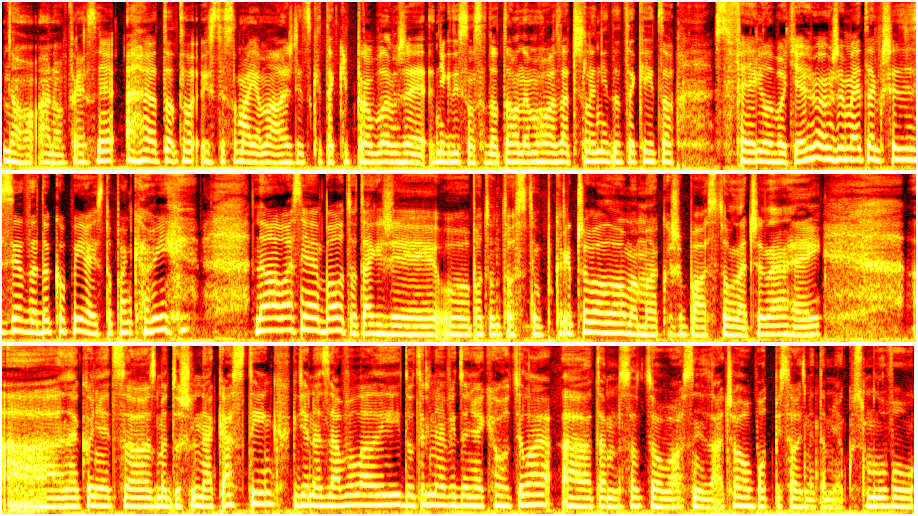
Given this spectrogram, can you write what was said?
No, áno, presne. A to, to isté som aj ja mala vždycky taký problém, že nikdy som sa do toho nemohla začleniť do takejto sféry, lebo tiež mám, že metak 60 a dokopy aj s topankami. No a vlastne bolo to tak, že potom to s tým pokračovalo, mama akože bola z toho nadšená, hej. A nakoniec uh, sme došli na casting, kde nás zavolali do Trnavy do nejakého hotela a tam sa to vlastne začalo, podpísali sme tam nejakú zmluvu.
